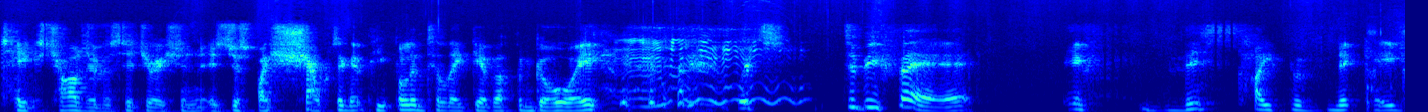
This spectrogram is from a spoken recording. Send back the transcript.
takes charge of a situation is just by shouting at people until they give up and go away. Which to be fair, if this type of Nick Cage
